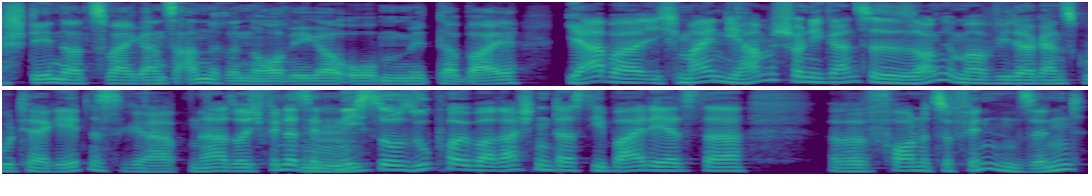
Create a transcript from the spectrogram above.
stehen da zwei ganz andere Norweger oben mit dabei. Ja, aber ich meine, die haben schon die ganze Saison immer wieder ganz gute Ergebnisse gehabt. Ne? Also ich finde das mhm. jetzt nicht so super überraschend, dass die beide jetzt da äh, vorne zu finden sind.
